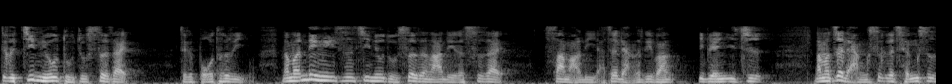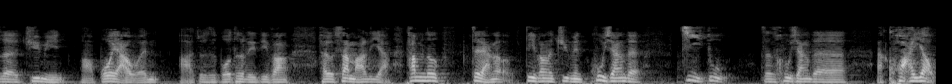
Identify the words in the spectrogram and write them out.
这个金牛犊就设在这个伯特利，那么另一只金牛犊设在哪里呢？设在撒玛利亚这两个地方一边一只。那么这两个是个城市的居民啊，波雅文啊，就是伯特利地方，还有撒玛利亚，他们都这两个地方的居民互相的嫉妒，这是互相的啊夸耀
